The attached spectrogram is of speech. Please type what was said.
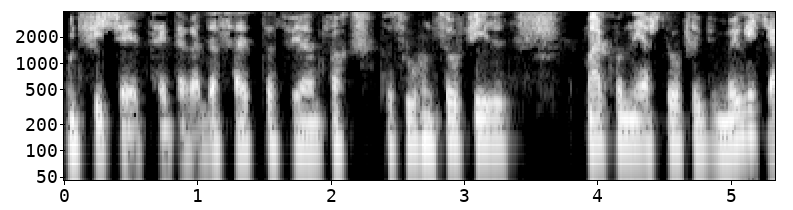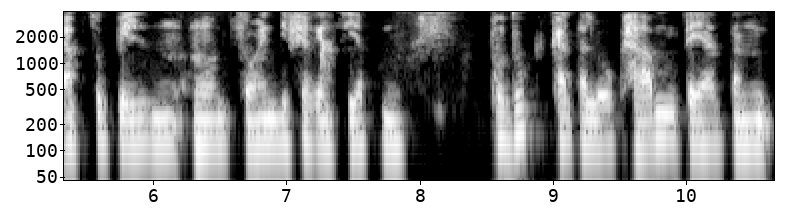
und Fische etc. Das heißt, dass wir einfach versuchen, so viel Makronährstoffe wie möglich abzubilden und so einen differenzierten Produktkatalog haben, der dann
